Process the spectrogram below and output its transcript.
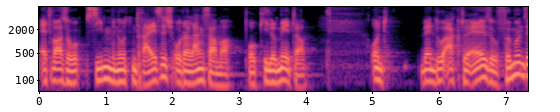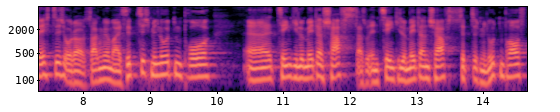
etwa so 7 Minuten 30 oder langsamer pro Kilometer. Und wenn du aktuell so 65 oder sagen wir mal 70 Minuten pro äh, 10 Kilometer schaffst, also in 10 Kilometern schaffst, 70 Minuten brauchst,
